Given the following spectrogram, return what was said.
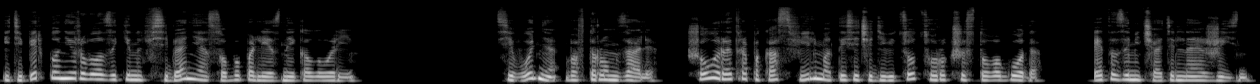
И теперь планировала закинуть в себя не особо полезные калории. Сегодня во втором зале шел ретро-показ фильма 1946 года «Это замечательная жизнь».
